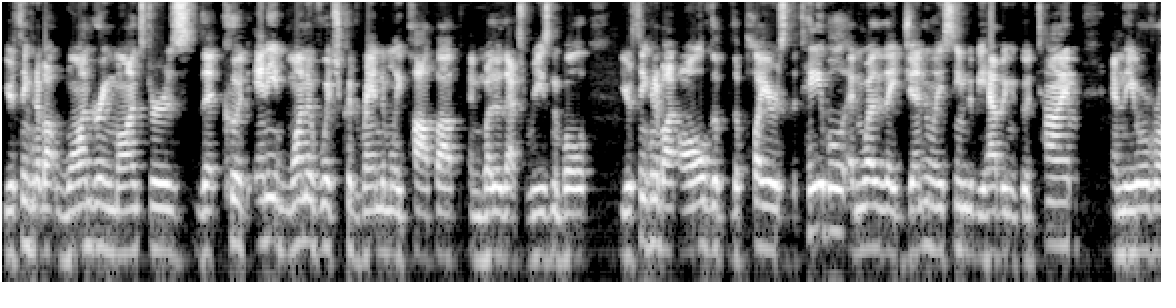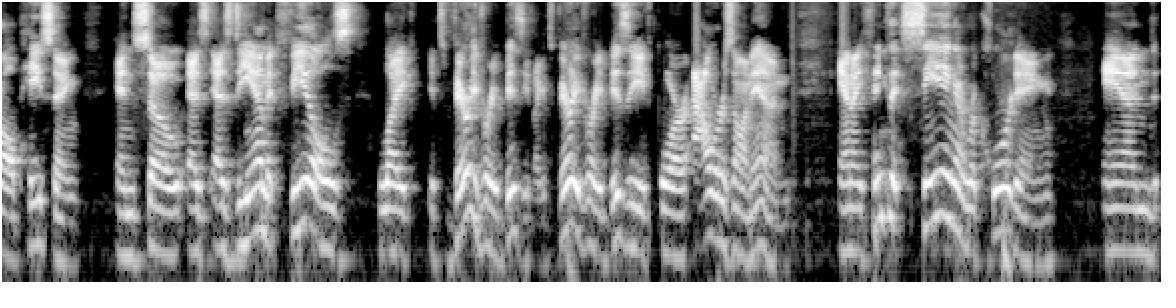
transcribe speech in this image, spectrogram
you're thinking about wandering monsters that could any one of which could randomly pop up and whether that's reasonable you're thinking about all the, the players at the table and whether they generally seem to be having a good time and the overall pacing. And so as as DM, it feels like it's very, very busy. Like it's very, very busy for hours on end. And I think that seeing a recording and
